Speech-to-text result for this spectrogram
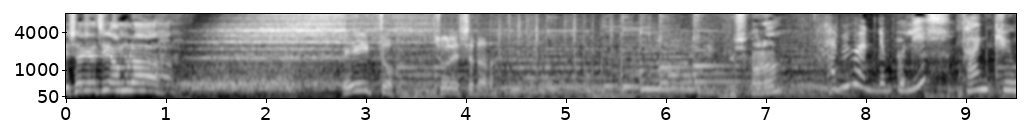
এসে গেছি আমরা। এই তো চলে এসছে দাদা। বেশ করো। হ্যাপি বার্থডে পুলিশ থ্যাংক ইউ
